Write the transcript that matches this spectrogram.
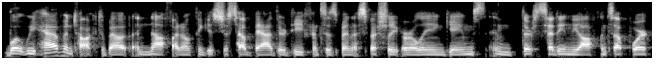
what we haven't talked about enough, I don't think, is just how bad their defense has been, especially early in games. And they're setting the offense up where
